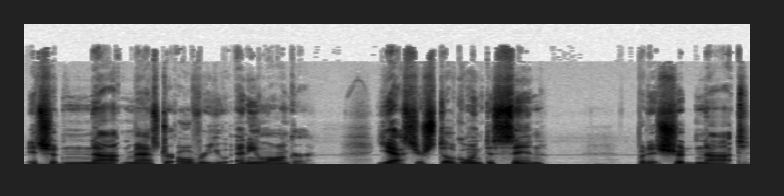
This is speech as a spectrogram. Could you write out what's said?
It should not master over you any longer. Yes, you're still going to sin, but it should not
